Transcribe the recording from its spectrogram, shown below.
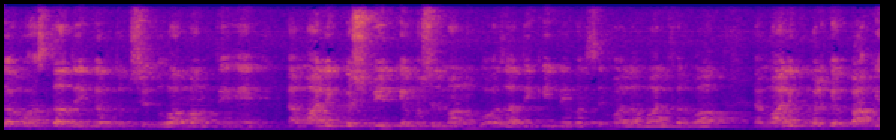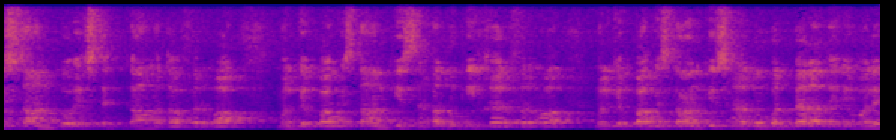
کا واسطہ دے کر تجھ سے دعا مانگتے ہیں۔ اے مالک کشمیر کے مسلمانوں کو آزادی کی نعمت سے مالا مال فرما۔ اے مالک ملک پاکستان کو استحکام عطا فرما۔ ملک پاکستان کی سرحدوں کی خیر فرما۔ ملک پاکستان کی سرحدوں پر پیرا دینے والے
